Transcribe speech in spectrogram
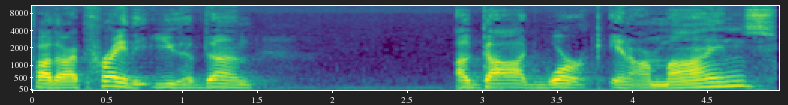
Father, I pray that you have done a God work in our minds,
